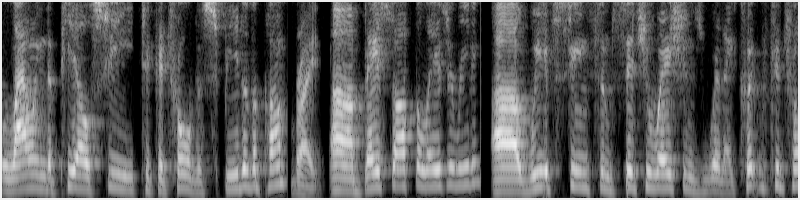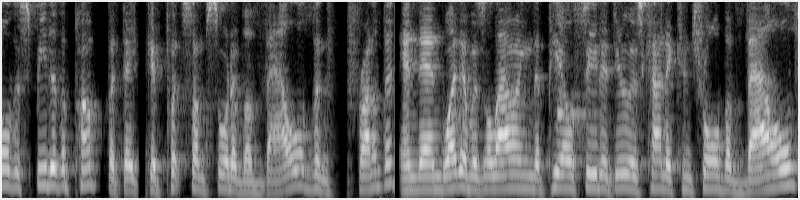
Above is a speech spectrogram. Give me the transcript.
allowing the PLC to control the speed of the pump right. uh, based off the laser reading. Uh, we've seen some situations where they couldn't control the speed of the pump, but they could put some sort of a valve in front of it. And then what it was allowing the PLC to do is kind of control the valve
